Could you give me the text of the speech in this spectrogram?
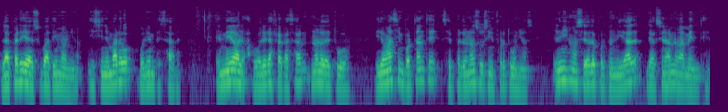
la pérdida de su patrimonio y sin embargo volvió a empezar. El miedo a volver a fracasar no lo detuvo y lo más importante, se perdonó sus infortunios. Él mismo se dio la oportunidad de accionar nuevamente.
